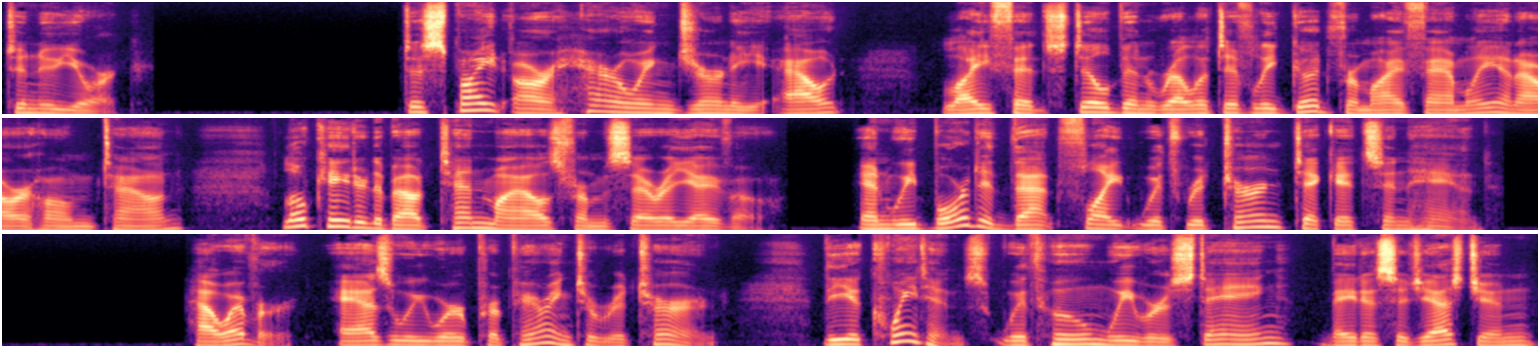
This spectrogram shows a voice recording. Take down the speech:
to New York. Despite our harrowing journey out, life had still been relatively good for my family in our hometown, located about 10 miles from Sarajevo, and we boarded that flight with return tickets in hand. However, as we were preparing to return, the acquaintance with whom we were staying made a suggestion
